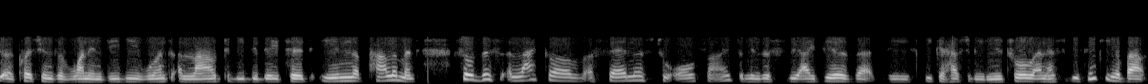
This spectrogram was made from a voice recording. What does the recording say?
uh, questions of 1MDB weren't allowed to be debated in Parliament. So this lack of uh, fairness to all sides, I mean, this the idea that the Speaker has to be neutral and has to be thinking about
